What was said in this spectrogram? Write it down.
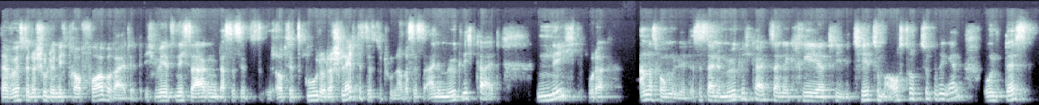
da wirst du in der Schule nicht drauf vorbereitet. Ich will jetzt nicht sagen, dass es jetzt, ob es jetzt gut oder schlecht ist, das zu tun, aber es ist eine Möglichkeit, nicht oder anders formuliert, es ist eine Möglichkeit, seine Kreativität zum Ausdruck zu bringen und das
